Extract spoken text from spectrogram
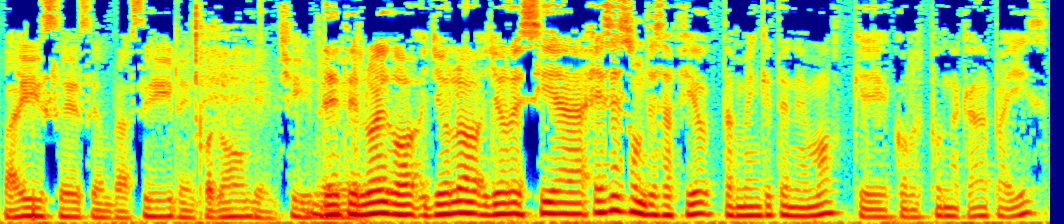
países, en Brasil, en Colombia, en Chile. Desde luego, yo lo, yo decía, ese es un desafío también que tenemos, que corresponde a cada país.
